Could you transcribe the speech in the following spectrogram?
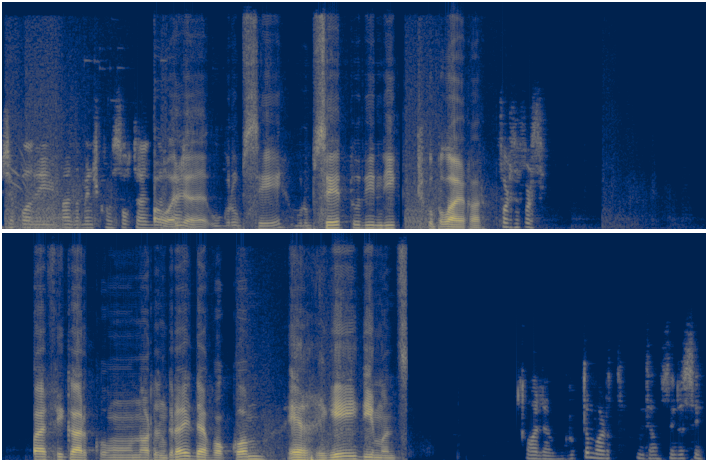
já podem ir mais ou menos consultando. página. Olha, o grupo C, o grupo C tudo indica, desculpa lá errar. Força, força. Vai ficar com Northern Grey, Devocom, RG e Demons. Olha, o grupo está morto. Então, sendo assim.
